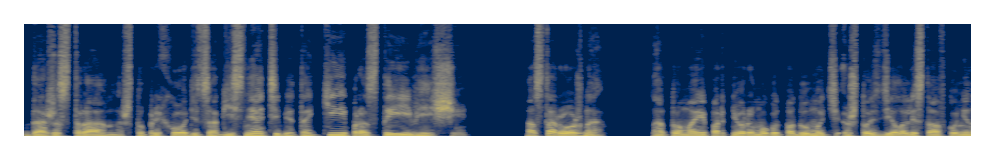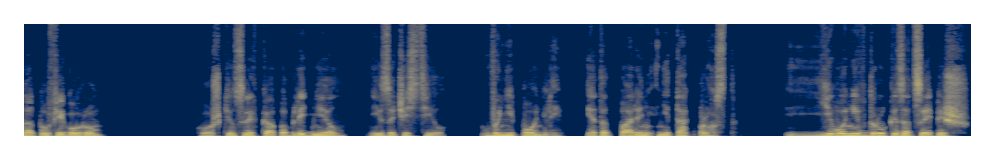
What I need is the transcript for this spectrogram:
Даже странно, что приходится объяснять тебе такие простые вещи. Осторожно, а то мои партнеры могут подумать, что сделали ставку не на ту фигуру. Кошкин слегка побледнел и зачастил. Вы не поняли, этот парень не так прост. Его не вдруг и зацепишь.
